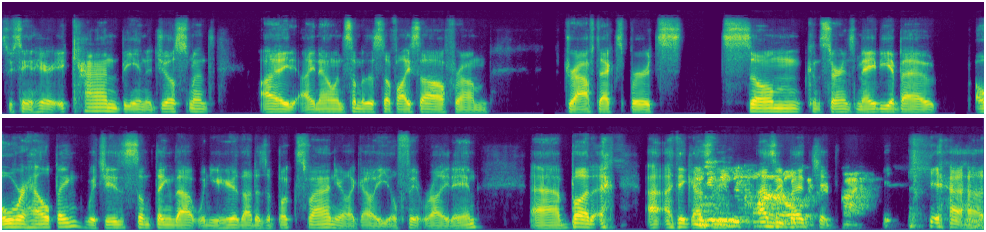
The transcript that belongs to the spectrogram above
as we've seen here, it can be an adjustment. I I know in some of the stuff I saw from draft experts, some concerns maybe about over helping, which is something that when you hear that as a Bucks fan, you're like, oh, you'll fit right in. Uh, but I, I think as we, as we mentioned, yeah,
